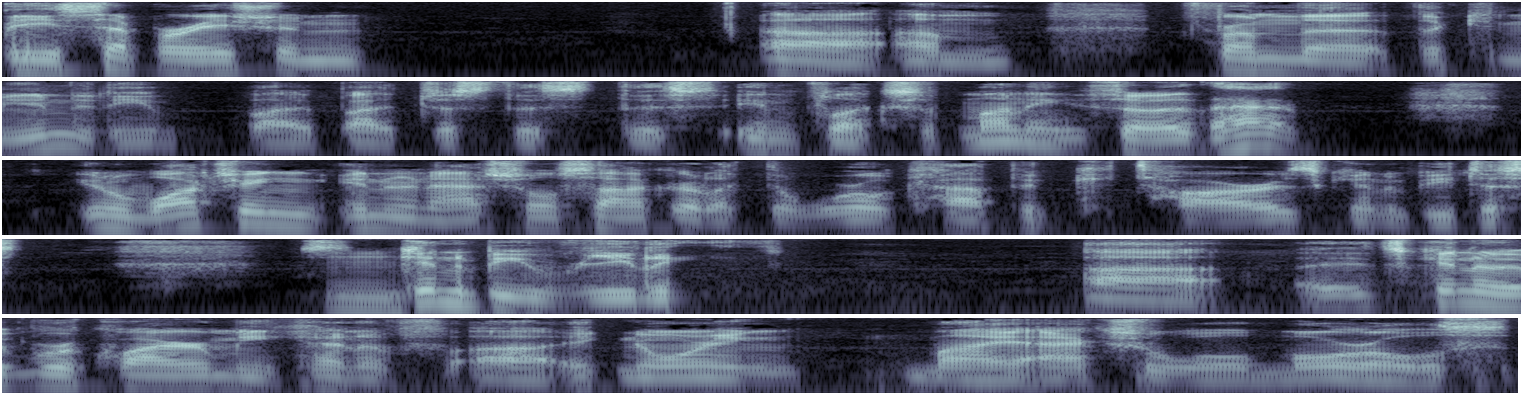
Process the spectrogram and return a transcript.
the separation uh, um, from the, the community by, by just this this influx of money. So that you know, watching international soccer like the World Cup in Qatar is going to be just mm. going to be really. Uh, it's going to require me kind of uh, ignoring my actual morals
